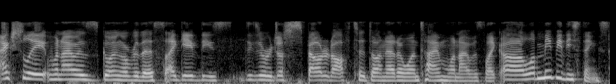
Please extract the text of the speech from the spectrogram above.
Actually, when I was going over this, I gave these these were just spouted off to Donetta one time when I was like, oh, well, maybe these things.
